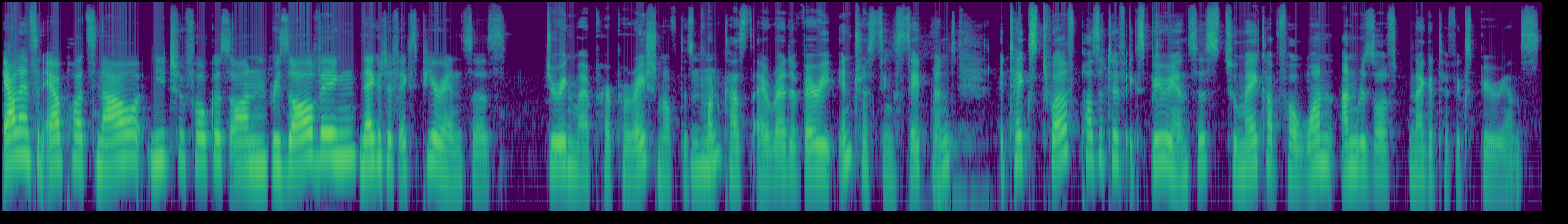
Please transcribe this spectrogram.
Airlines and airports now need to focus on resolving negative experiences. During my preparation of this mm -hmm. podcast, I read a very interesting statement it takes 12 positive experiences to make up for one unresolved negative experience.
